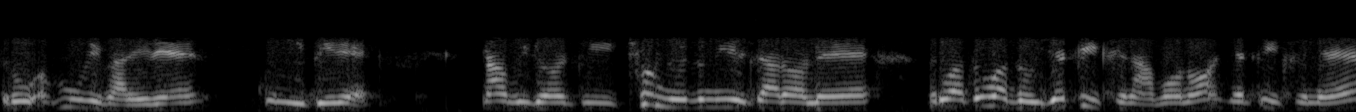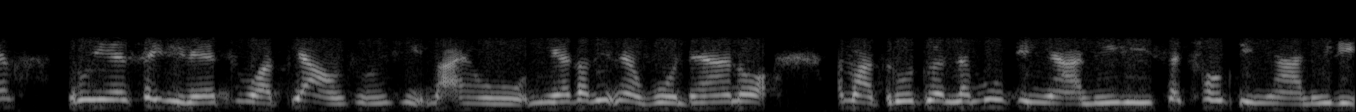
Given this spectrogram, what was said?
သူတို့အမှုတွေဘာတွေလည်းကူညီပေးတယ်နောက်ပြီးတော့ဒီချုံမျိုးသမီးတွေကြတော့လည်းသူတို့ကသူ့ဘာသူရက်တိချင်တာပေါ့နော်ရက်တိချင်တယ် သူတို့ရဲ့စိတ်တွေလည်းသူကပြအောင်ဆိုလို့ရှိရင်ဟိုအများသောဖြင့်ဝန်ထမ်းတော့အမှသူတို့အတွက်လက်မှုပညာလေးတွေဆက်ချုပ်ပညာလေးတွေ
